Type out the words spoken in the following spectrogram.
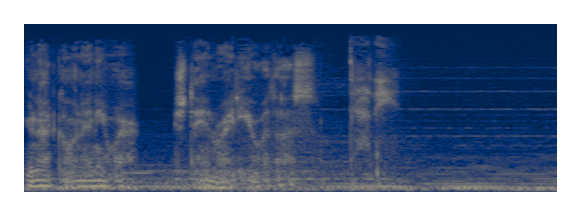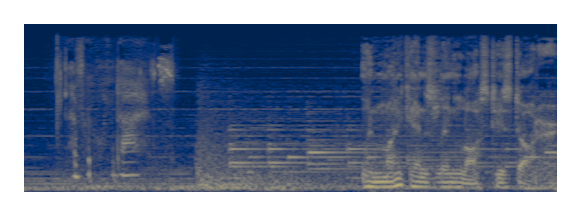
You're not going anywhere. You're staying right here with us. Daddy. Everyone dies. When Mike Enslin lost his daughter,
